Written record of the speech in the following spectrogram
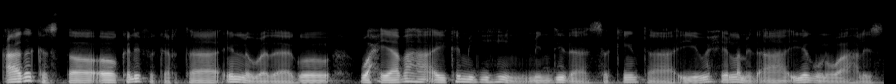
Caado kasta oo kalifi karta in la wadaago waxyaabaha ay ka mid yihiin mindida sakiinta iyo wixii la mid ah iyaguna waa halis.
